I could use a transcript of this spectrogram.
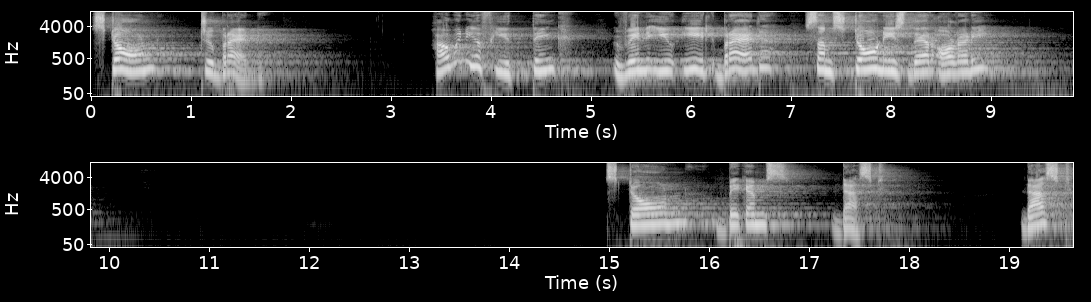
Stone to bread. How many of you think when you eat bread, some stone is there already? Stone becomes dust. Dust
